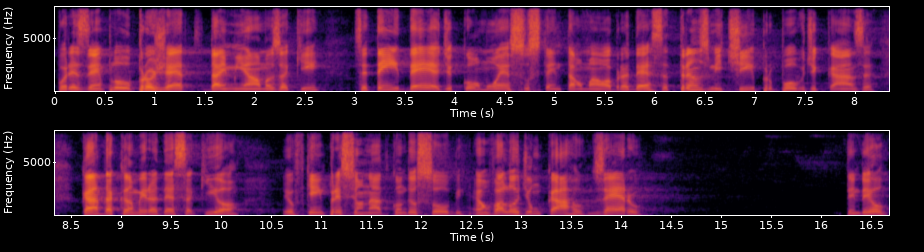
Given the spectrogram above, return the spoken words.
Por exemplo, o projeto da M Almas aqui, você tem ideia de como é sustentar uma obra dessa, transmitir para o povo de casa? Cada câmera dessa aqui, ó, eu fiquei impressionado quando eu soube. É o valor de um carro, zero. Entendeu?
